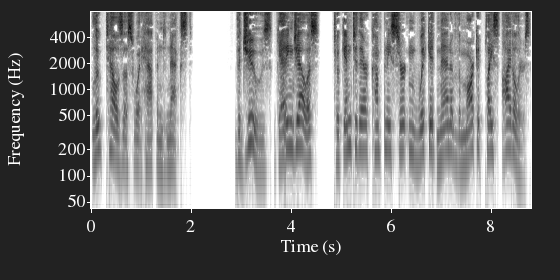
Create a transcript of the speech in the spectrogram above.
Luke tells us what happened next. The Jews, getting jealous, took into their company certain wicked men of the marketplace idlers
